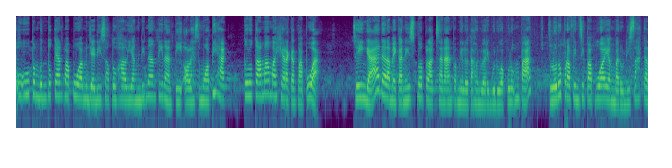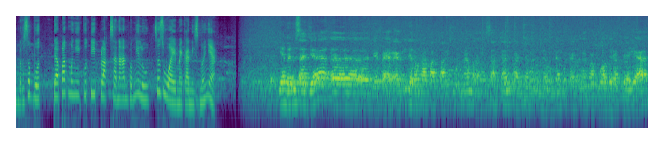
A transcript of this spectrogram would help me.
RUU pembentukan Papua menjadi satu hal yang dinanti-nanti oleh semua pihak, terutama masyarakat Papua. Sehingga dalam mekanisme pelaksanaan pemilu tahun 2024, seluruh provinsi Papua yang baru disahkan tersebut dapat mengikuti pelaksanaan pemilu sesuai mekanismenya. Ya baru saja eh, DPR RI dalam rapat paripurna mengesahkan rancangan undang-undang terkait dengan Papua Barat Daya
